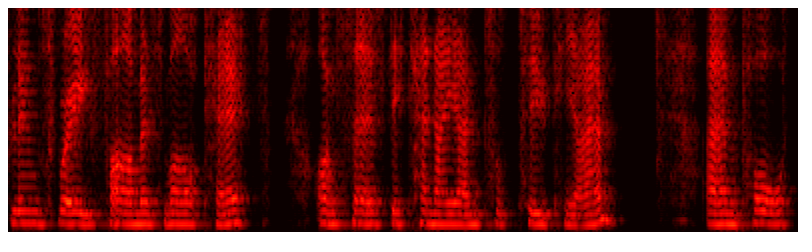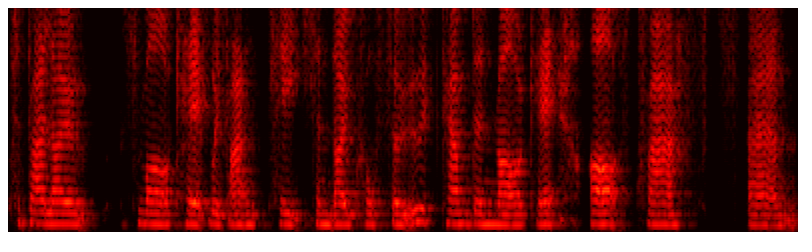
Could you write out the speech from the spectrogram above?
Bloomsbury Farmers Market on Thursday 10am till 2pm. Um, Portobello's Market with antiques and local food, Camden Market, arts, crafts, um,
